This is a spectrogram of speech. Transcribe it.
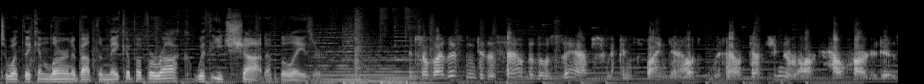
to what they can learn about the makeup of a rock with each shot of the laser. And so by listening to the sound of those zaps, we can find out, without touching the rock, how hard it is.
